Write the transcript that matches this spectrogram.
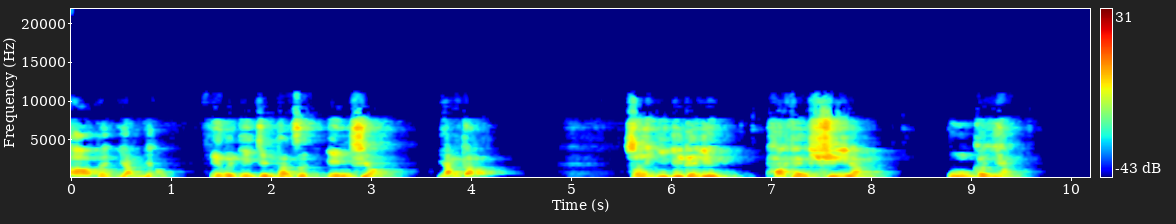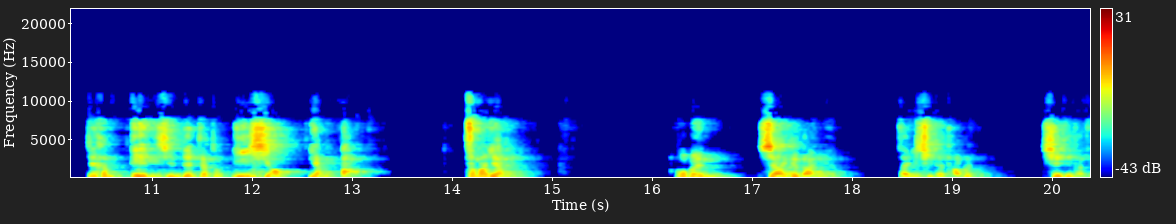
大的阳爻，因为易经它是阴小阳大，所以以一个阴，它可以蓄养五个阳，这很典型的叫做以小养大。怎么养？我们下一个单元再一起来讨论。谢谢大家。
